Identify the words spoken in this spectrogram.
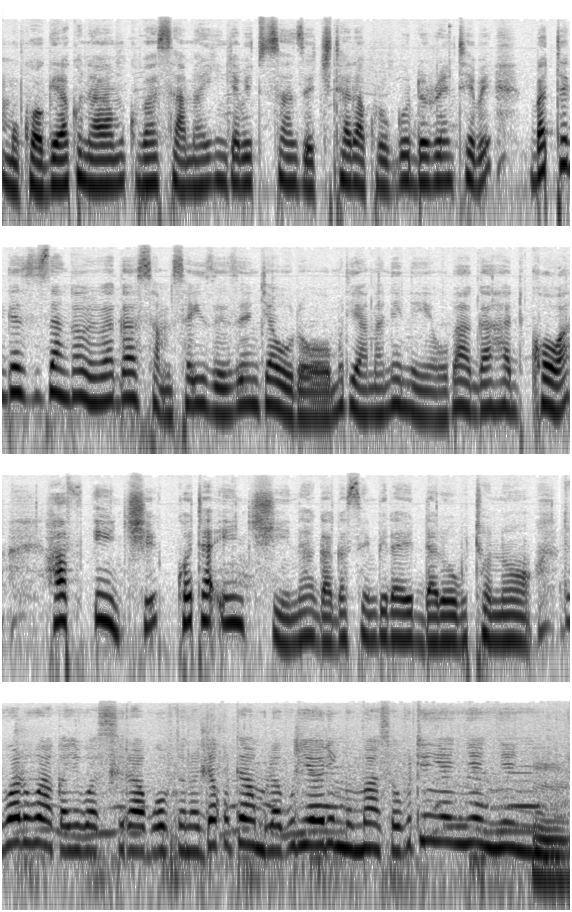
Mu kwogerako n'abamu ku baasa amayinja be tusanze ekitala ku luguudo lw'entebe bategeezezza nga bwe bagaasa mu sayizi ez'enjawulo omuli amanene oba aga hardcore half inch kota inchi n'ago agasemberayo ddala obutono. Tiwaliwo akayiwa siraabu obutono ojja kutambula buli eri mu maaso obutinye nnyo nnyo nnyo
